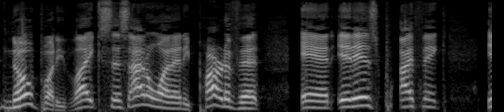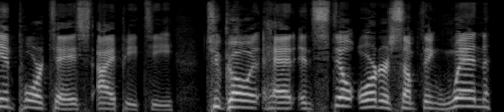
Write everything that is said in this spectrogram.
nobody likes this i don't want any part of it and it is i think in poor taste ipt to go ahead and still order something when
